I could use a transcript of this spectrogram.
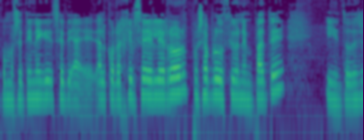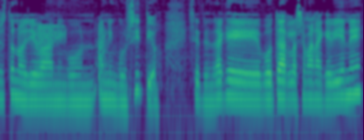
como se tiene que al corregirse el error pues se ha producido un empate y entonces esto no lleva a ningún a ningún sitio. Se tendrá que votar la semana que viene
